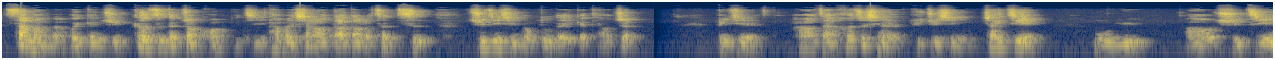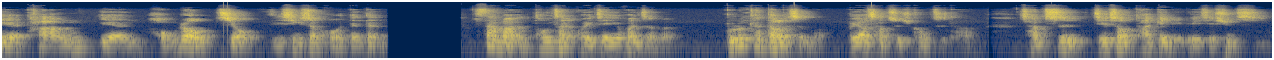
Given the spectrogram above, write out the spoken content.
萨满们会根据各自的状况以及他们想要达到的层次，去进行浓度的一个调整，并且还要在喝之前去进行斋戒、沐浴，然后去戒糖、盐、红肉、酒以及性生活等等。萨满通常会建议患者们，不论看到了什么，不要尝试去控制它。尝试接受它给你的一些讯息。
